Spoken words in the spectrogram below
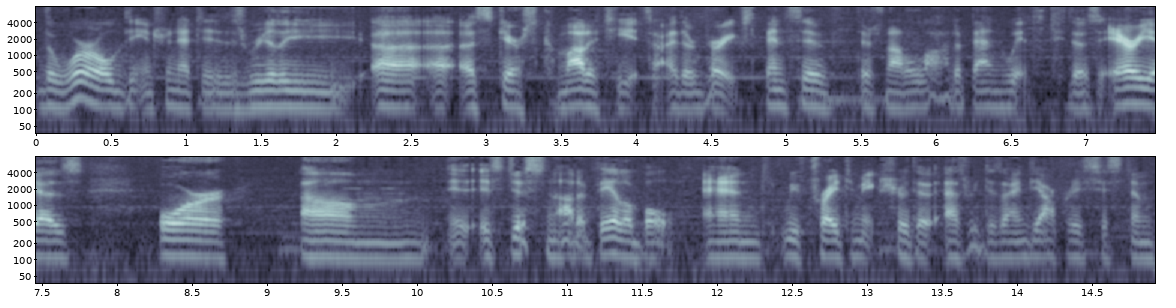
the world, the internet is really uh, a, scarce commodity. It's either very expensive, there's not a lot of bandwidth to those areas, or um, it, it's just not available. And we've tried to make sure that as we design the operating system,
